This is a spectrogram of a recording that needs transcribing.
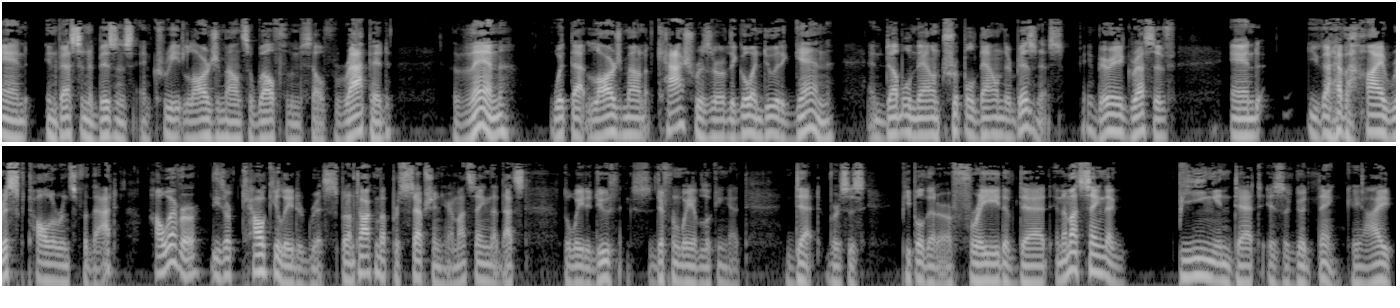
and invest in a business and create large amounts of wealth for themselves rapid. Then, with that large amount of cash reserve, they go and do it again and double down, triple down their business. Okay? Very aggressive. And you got to have a high risk tolerance for that. However, these are calculated risks. But I'm talking about perception here. I'm not saying that that's the way to do things. It's a different way of looking at debt versus people that are afraid of debt. And I'm not saying that being in debt is a good thing. Okay, I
